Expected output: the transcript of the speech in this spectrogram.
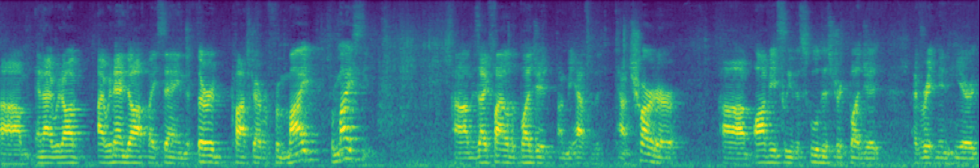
Um, And I would, I would end off by saying the third cost driver from my, from my seat, um, as I filed the budget on behalf of the town charter, um, obviously the school district budget, I've written in here,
